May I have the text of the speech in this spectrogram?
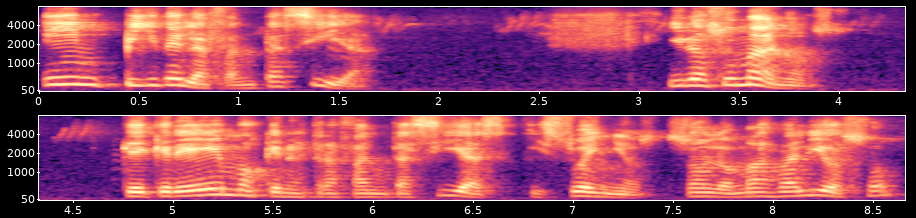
impide la fantasía. Y los humanos, que creemos que nuestras fantasías y sueños son lo más valioso,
